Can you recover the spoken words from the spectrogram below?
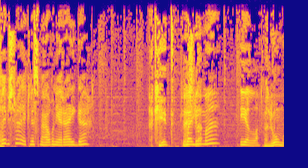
طيب إيش رأيك نسمع أغنية رايقة؟ أكيد. ليش لا؟ قومة يلا. قومة.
